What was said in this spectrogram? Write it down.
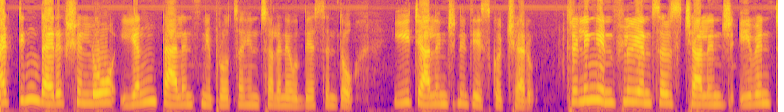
యాక్టింగ్ డైరెక్షన్లో యంగ్ టాలెంట్స్ని ప్రోత్సహించాలనే ఉద్దేశంతో ఈ ఛాలెంజ్ని తీసుకొచ్చారు. Thrilling influencers challenge event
